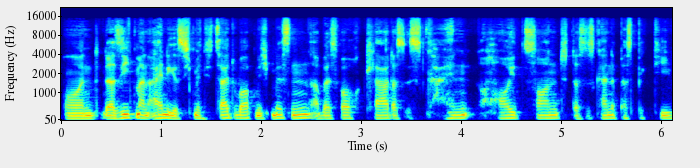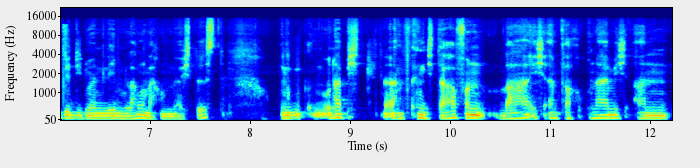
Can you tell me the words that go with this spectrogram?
und da sieht man einiges. Ich möchte die Zeit überhaupt nicht missen, aber es war auch klar, das ist kein Horizont, das ist keine Perspektive, die du ein Leben lang machen möchtest. Und unabhängig abhängig davon war ich einfach unheimlich an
